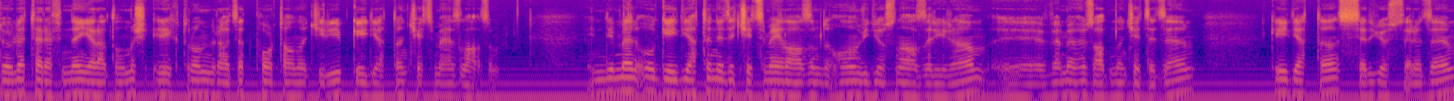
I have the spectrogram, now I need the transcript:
dövlət tərəfindən yaradılmış elektron müraciət portalına girib qeydiyyatdan keçməniz lazım. İndi mən o qeydiyyatı necə keçmək lazımdır, onun videosunu hazırlayıram e, və mən öz adımdan keçəcəm. Qeydiyyatdan sizə göstərəcəm.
